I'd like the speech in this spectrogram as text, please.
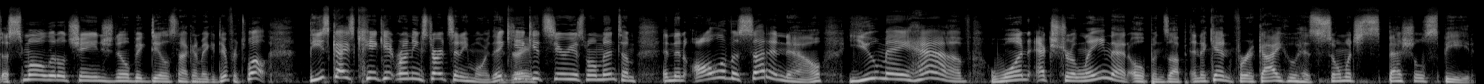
a small little change, no big deal. It's not going to make a difference. Well, these guys can't get running starts anymore. They can't get serious momentum. And then all of a sudden now, you may have one extra lane that opens up. And again, for a guy who has so much special speed,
